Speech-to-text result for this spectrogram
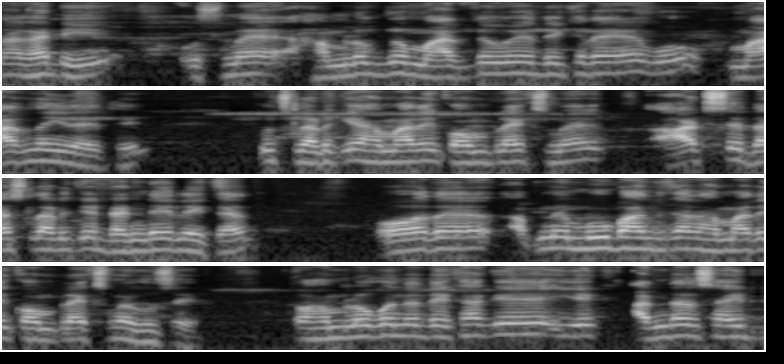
घटना घटी उसमें हम लोग जो मारते हुए दिख रहे हैं वो मार नहीं रहे थे कुछ लड़के हमारे कॉम्प्लेक्स में आठ से दस लड़के डंडे लेकर और अपने मुंह बांधकर हमारे कॉम्प्लेक्स में घुसे तो हम लोगों ने देखा कि ये अंदर साइड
